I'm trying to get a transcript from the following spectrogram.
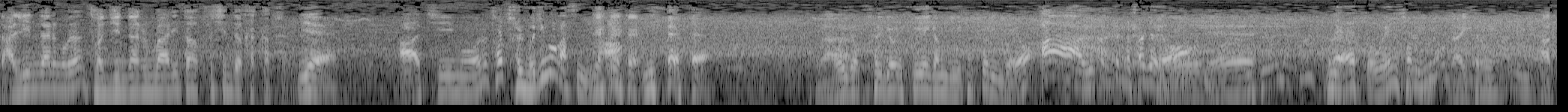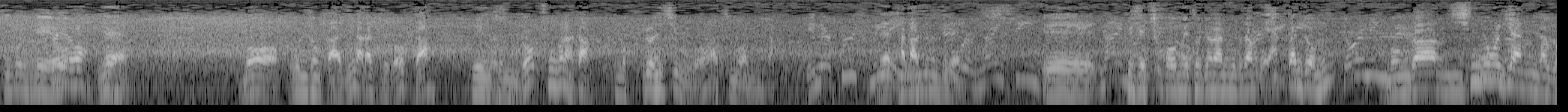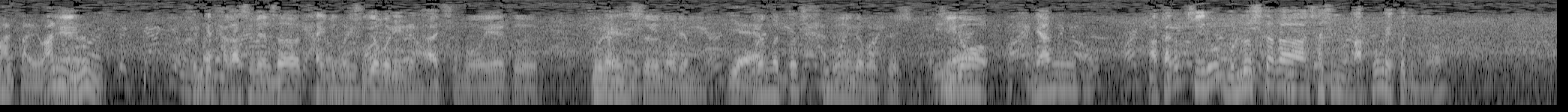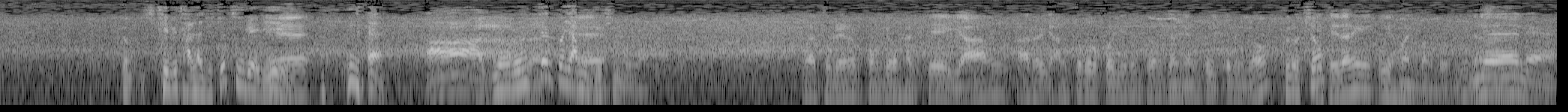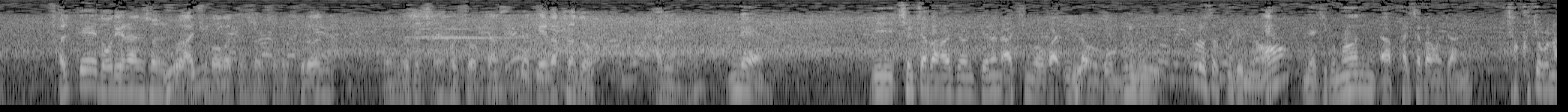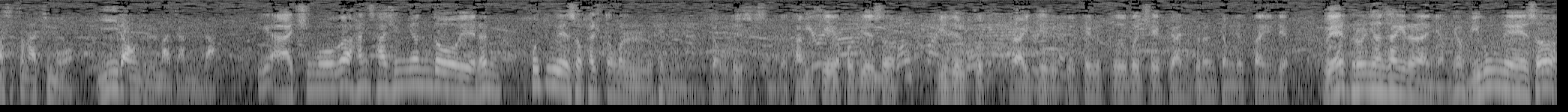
날린다는 것보다는 던진다는 말이 더 훨씬 더 가깝습니다. 예. 아치모는 더 젊어진 것 같습니다. 예. 예. 그러나 오히려 8개월 후의 경기 속돌인데요. 아, 이거 깜짝 터져요. 또, 네, 네, 또 왼손. 나이트는 아끼고 있네요. 그래요. 예. 뭐, 오른손까지 나갈 필요가 없다. 왼손도 충분하다. 뭐 그런 식으로 아침모합니다. 네, 다가서는 그래. 예, 글쎄 처음에 도전하는 것보다 약간 좀 뭔가 신중을 기한다고 할까요? 아니면은 그렇게 다가서면서 타이밍을 죽여버리는 아치 무어의 그 노련. 댄스 노련 예. 이런 것도 잘 눈여겨볼 필요 있습니다. 뒤로 그냥 아까는 뒤로 물러서다가 사실 맞고 그랬거든요. 좀 스텝이 달라졌죠, 듀렐이. 네. 네. 아, 아, 요런 네. 네. 주시는군요. 그러나 도래는 공격을 할 때 양 발을 양쪽으로 벌리는 그런 경향도 있거든요. 그렇죠? 대단히 위험한 방법입니다. 네네. 절대 노련한 선수, 아치모 같은 선수는 그런 것을 진행할 수 없지 않습니다. 대각선으로 다리는. 네. 이 칠자방어전 때는 아치모가 1라운드에 무릎을 꿇었었거든요. 네, 지금은 아, 8자방어전 적극적으로 나섰던 아치모 2라운드를 맞이합니다. 이게 아치 무어가 한 40년도에는 호주에서 활동을 한 경우도 있었습니다. 당시에 호주에서 미들급, 라이트 헤비급, 헤비급을 제패한 그런 경력도 있는데 왜 그런 현상이 일어났냐면요. 미국 내에서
